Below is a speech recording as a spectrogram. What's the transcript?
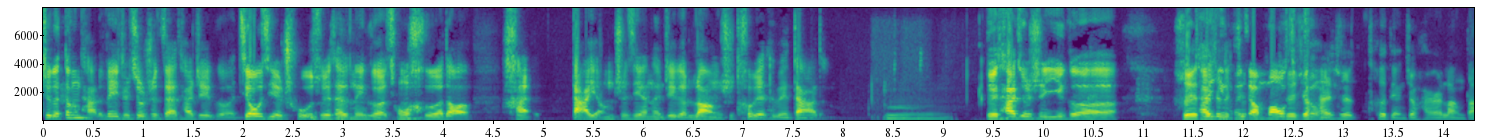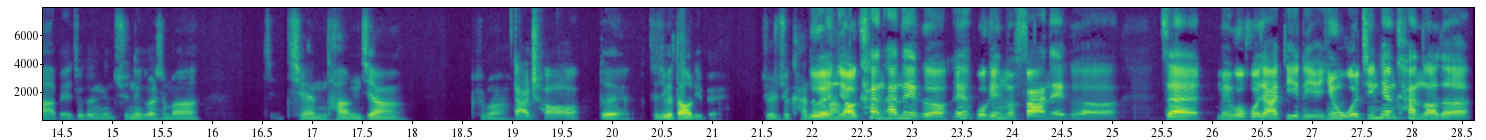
这个灯塔的位置就是在它这个交界处，所以它的那个从河到海大洋之间的这个浪是特别特别大的，嗯，所以它就是一个，所以它这个叫猫，所以就还是特点就还是浪大呗，就跟去那个什么。钱塘江，是吧？大潮，对，这一个道理呗，就是去看。对，你要看他那个，哎，我给你们发那个，在美国国家地理，因为我今天看到的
